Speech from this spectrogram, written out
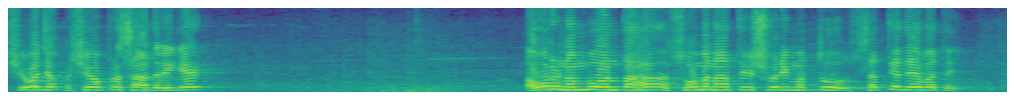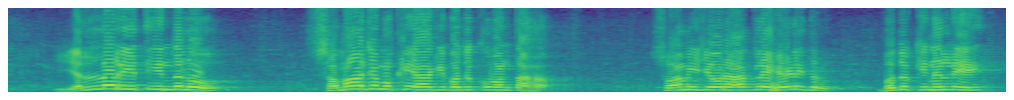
ಶಿವಜ ಶಿವಪ್ರಸಾದರಿಗೆ ಅವರು ನಂಬುವಂತಹ ಸೋಮನಾಥೇಶ್ವರಿ ಮತ್ತು ಸತ್ಯದೇವತೆ ಎಲ್ಲ ರೀತಿಯಿಂದಲೂ ಸಮಾಜಮುಖಿಯಾಗಿ ಬದುಕುವಂತಹ ಸ್ವಾಮೀಜಿಯವರು ಆಗಲೇ ಹೇಳಿದರು, ಬದುಕಿನಲ್ಲಿ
